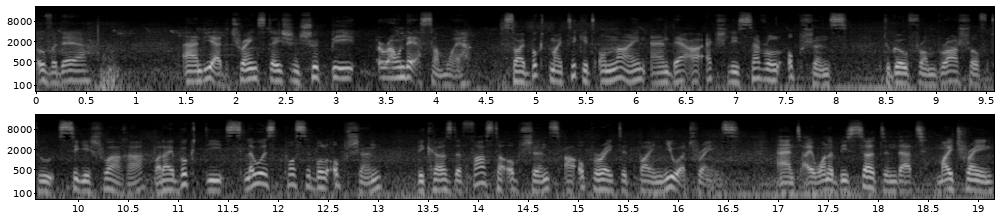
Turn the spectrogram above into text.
over there. And yeah the train station should be around there somewhere. So I booked my ticket online and there are actually several options to go from Brasov to Sighișoara but I booked the slowest possible option because the faster options are operated by newer trains. And I want to be certain that my train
